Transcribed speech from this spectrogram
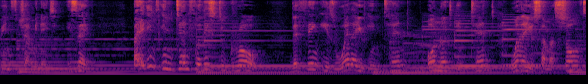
beans germinating. He's like, but I didn't intend for this to grow. The thing is, whether you intend or not intend, whether you somersault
